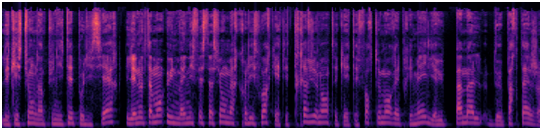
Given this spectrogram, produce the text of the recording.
les questions d'impunité policière. Il y a notamment eu une manifestation mercredi soir qui a été très violente et qui a été fortement réprimée. Il y a eu pas mal de partages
